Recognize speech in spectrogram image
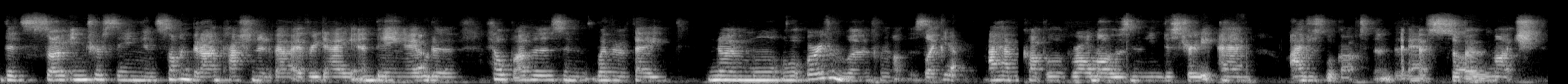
that's so interesting and something that I'm passionate about every day and being able to help others and whether they know more or, or even learn from others. Like Yeah. I have a couple of role models in the industry and I just look up to them. They have so much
